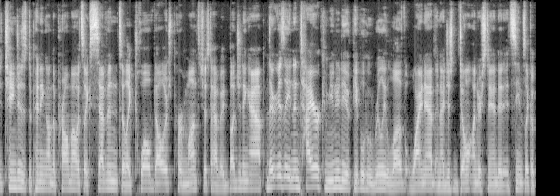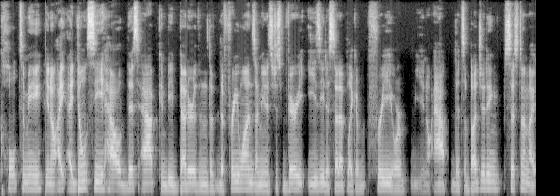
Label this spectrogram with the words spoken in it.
it changes depending on the promo. It's like seven to like $12 per month just to have a budgeting app. There is an entire community of people who really love YNAB and I just don't understand it. It seems like a cult to me. You know, I, I don't see how this app can be better than the, the free ones. I mean, it's just very easy to set up like a free or, you know, app that's a budgeting system. I,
